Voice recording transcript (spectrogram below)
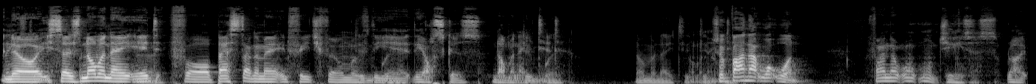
next no, to it says nominated for best animated feature film of Didn't the win. year. The Oscars Didn't nominated. Nominated. Didn't So find out what won. Find out what won. Jesus. Right.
